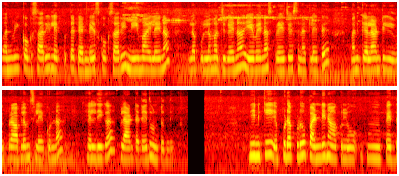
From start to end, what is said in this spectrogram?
వన్ వీక్ ఒకసారి లేకపోతే టెన్ డేస్కి ఒకసారి నీమ్ ఆయిల్ అయినా ఇలా పుల్ల మజ్జిగైనా ఏవైనా స్ప్రే చేసినట్లయితే మనకి ఎలాంటి ప్రాబ్లమ్స్ లేకుండా హెల్తీగా ప్లాంట్ అనేది ఉంటుంది. దీనికి ఎప్పుడప్పుడు పండిన ఆకులు పెద్ద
